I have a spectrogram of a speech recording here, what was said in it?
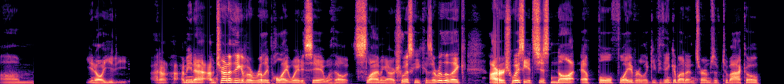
um, you know, you. I don't. I mean, I, am trying to think of a really polite way to say it without slamming Irish whiskey because I really like Irish whiskey. It's just not a full flavor. Like if you think about it in terms of tobacco,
